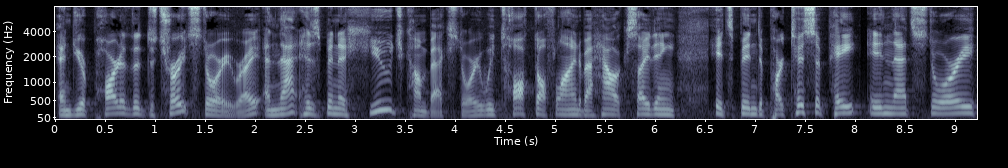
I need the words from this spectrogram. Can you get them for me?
and you're part of the Detroit story, right? And that has been a huge comeback story. We talked offline about how exciting it's been to participate in that story.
